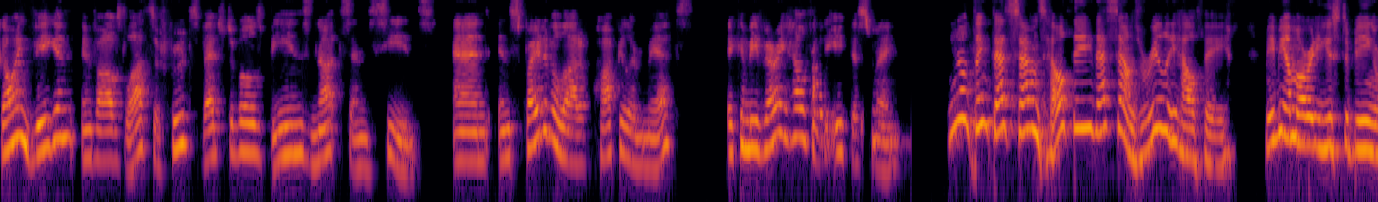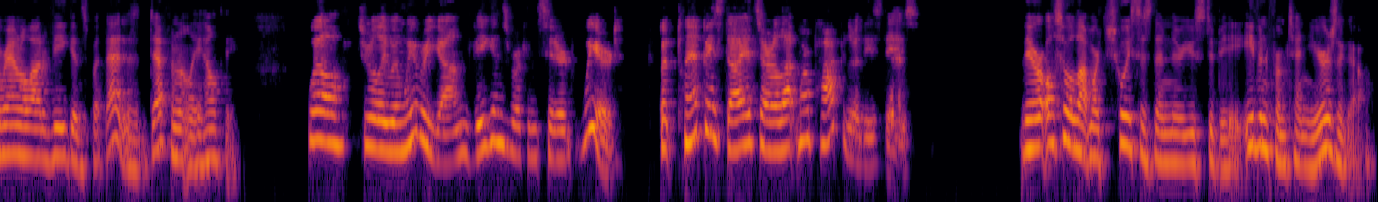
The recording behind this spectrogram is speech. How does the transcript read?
going vegan involves lots of fruits, vegetables, beans, nuts, and seeds. And in spite of a lot of popular myths, it can be very healthy to eat this way. You don't think that sounds healthy? That sounds really healthy. Maybe I'm already used to being around a lot of vegans, but that is definitely healthy. Well, Julie, when we were young, vegans were considered weird, but plant based diets are a lot more popular these days. There are also a lot more choices than there used to be, even from 10 years ago,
